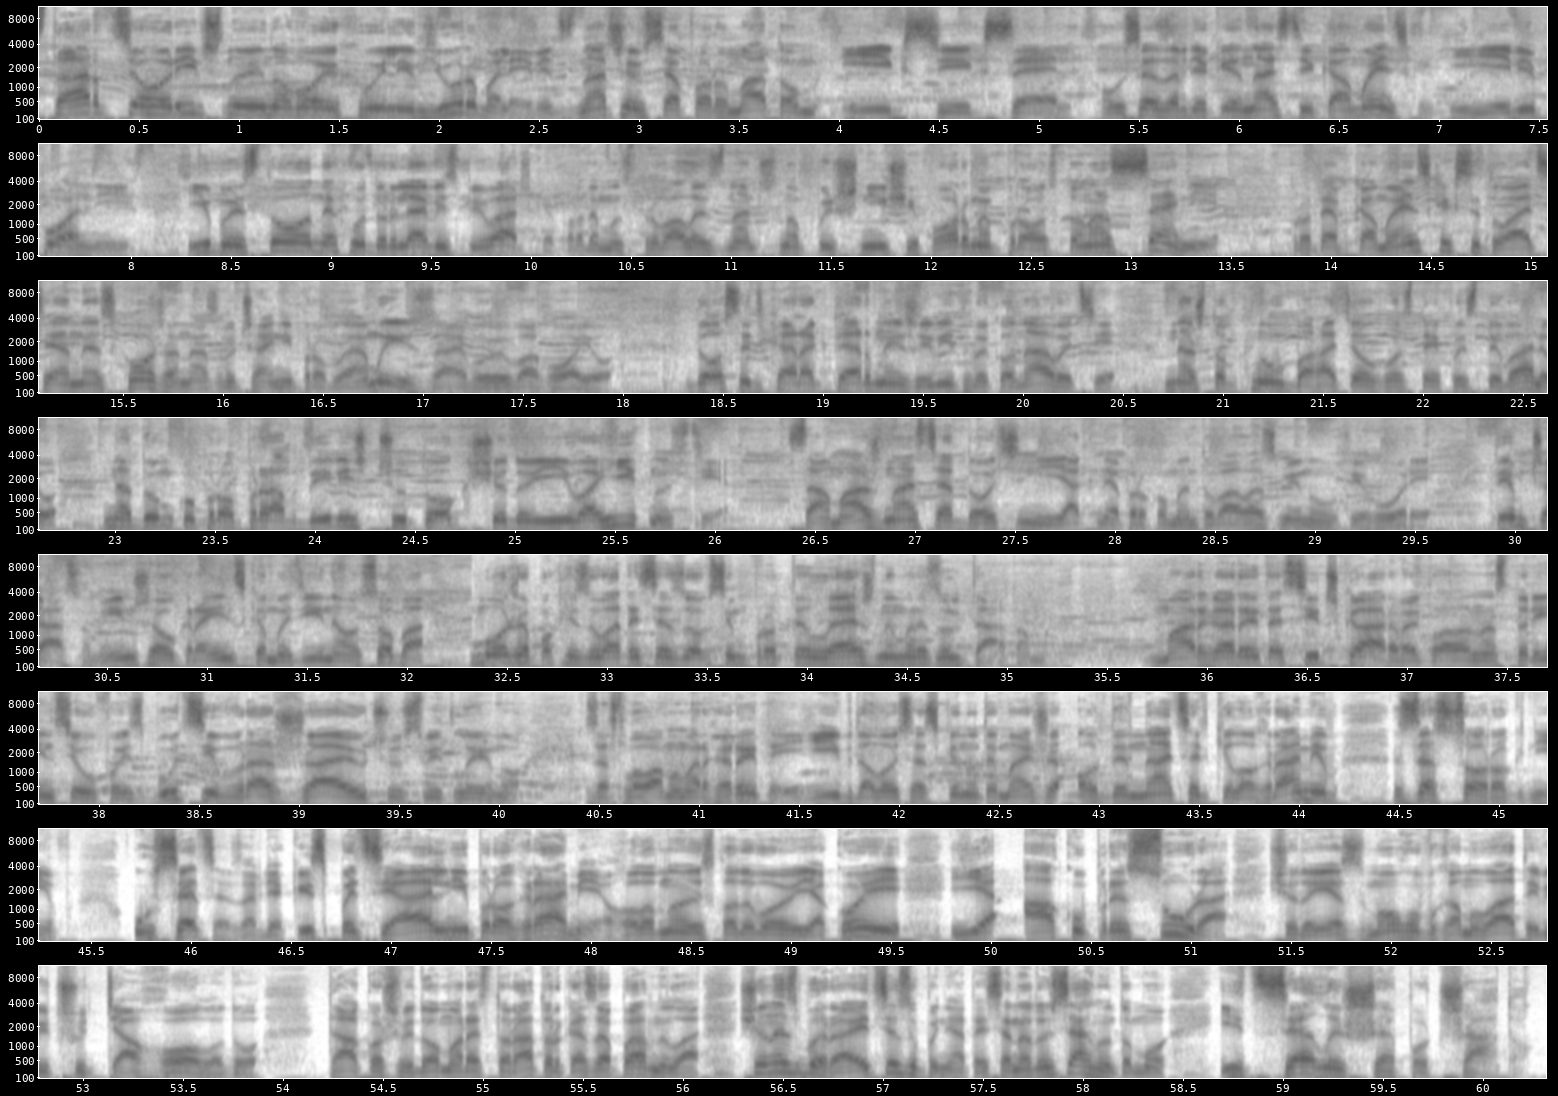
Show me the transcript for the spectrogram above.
Старт цьогорічної нової хвилі в Юрмалі відзначився форматом XXL. Усе завдяки Насті Каменських і Єві Польній. І без того не худорляві співачки продемонстрували значно пишніші форми просто на сцені. Проте в Каменських ситуація не схожа на звичайні проблеми із зайвою вагою. Досить характерний живіт виконавиці наштовхнув багатьох гостей фестивалю на думку про правдивість чуток щодо її вагітності. Сама ж Настя досі ніяк не прокоментувала зміну у фігурі. Тим часом інша українська медійна особа може похизуватися зовсім протилежним результатом. Маргарита Січкар виклала на сторінці у Фейсбуці вражаючу світлину. За словами Маргарити, їй вдалося скинути майже 11 кілограмів за 40 днів. Усе це завдяки спеціальній програмі, головною складовою якої є акупресура, що дає змогу вгамувати відчуття голоду. Також відома рестораторка запевнила, що не збирається зупинятися на досягнутому, і це лише початок.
